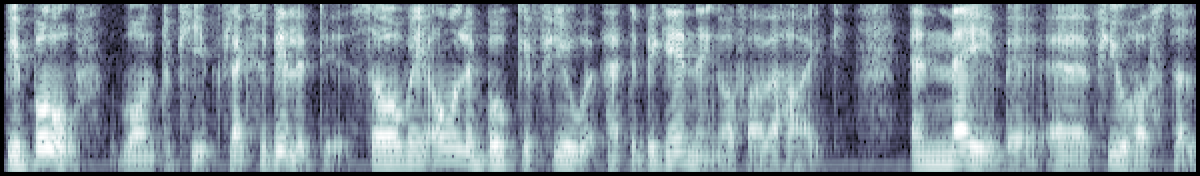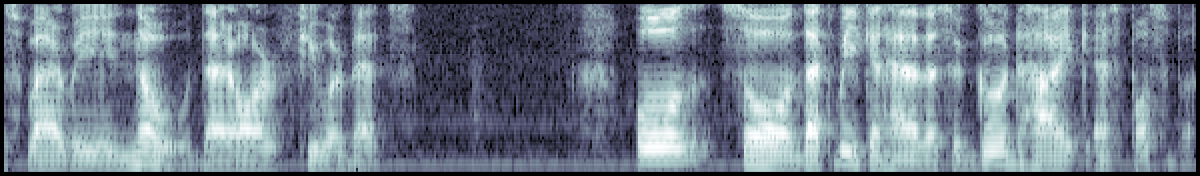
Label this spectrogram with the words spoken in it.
We both want to keep flexibility, so we only book a few at the beginning of our hike, and maybe a few hostels where we know there are fewer beds. All so that we can have as a good hike as possible.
